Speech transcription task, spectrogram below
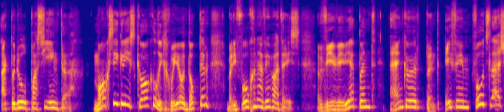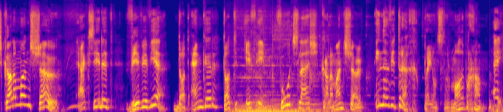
Ek bedoel pasiënte. Maak seker jy skakel die goeie dokter by die volgende webadres: www.anchor.fm/kalamanshow. Ek sê dit www.anchor.fm/kalamanshow. En nou weer terug by ons normale program. Hey,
